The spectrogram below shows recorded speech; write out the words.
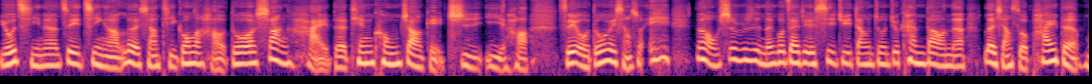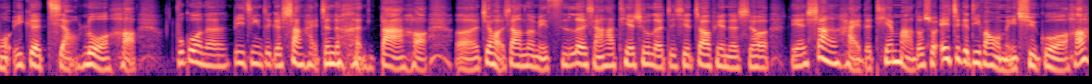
尤其呢，最近啊，乐祥提供了好多上海的天空照给致意哈，所以我都会想说：哎，那我是不是能够在这个戏剧当中就看到呢，乐祥所拍的某一个角落哈。不过呢，毕竟这个上海真的很大哈，呃，就好像呢，每次乐祥他贴出了这些照片的时候，连上海的天马都说：“哎，这个地方我没去过。”哈。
